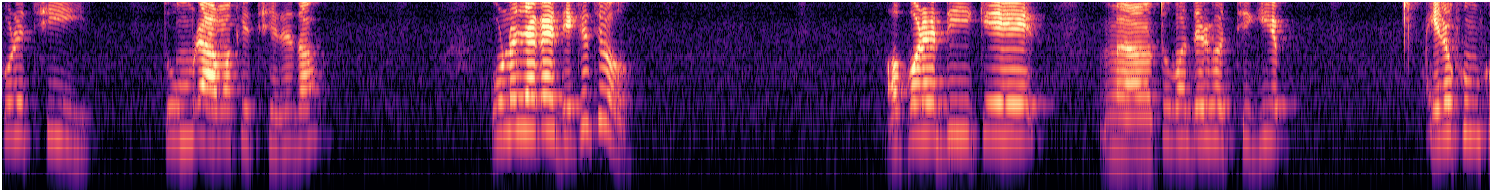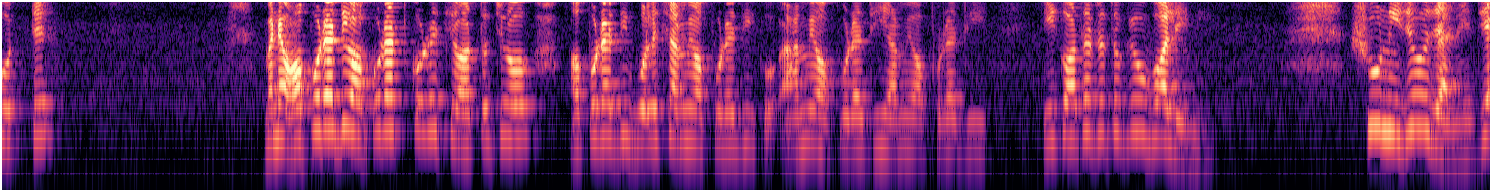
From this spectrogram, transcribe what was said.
করেছি, তোমরা আমাকে ছেড়ে দাও। কোনো জায়গায় দেখেছ? অপরাধীকে তোমাদের হচ্ছে গিয়ে এরকম করতে? মানে অপরাধী অপরাধ করেছে, অথচ অপরাধী বলেছে, আমি অপরাধী আমি অপরাধী আমি অপরাধী। এই কথাটা তো কেউ বলেনি। সু নিজেও জানে যে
